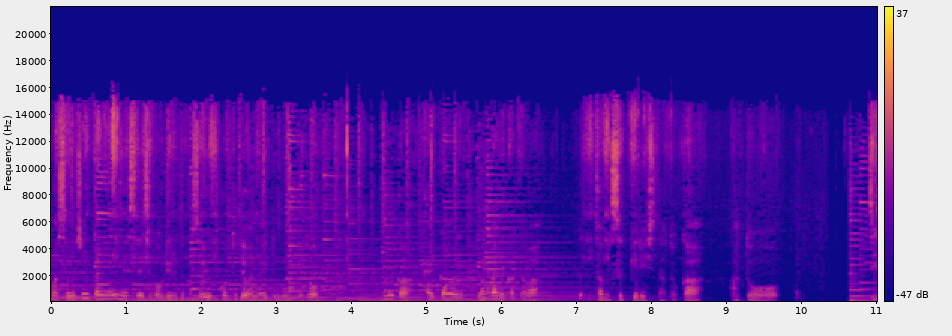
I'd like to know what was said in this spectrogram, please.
まあその瞬間にね、メッセージが降りるとかそういうことではないと思うけど、なんか体感わかる方は多分スッキリしたとか、あと、実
